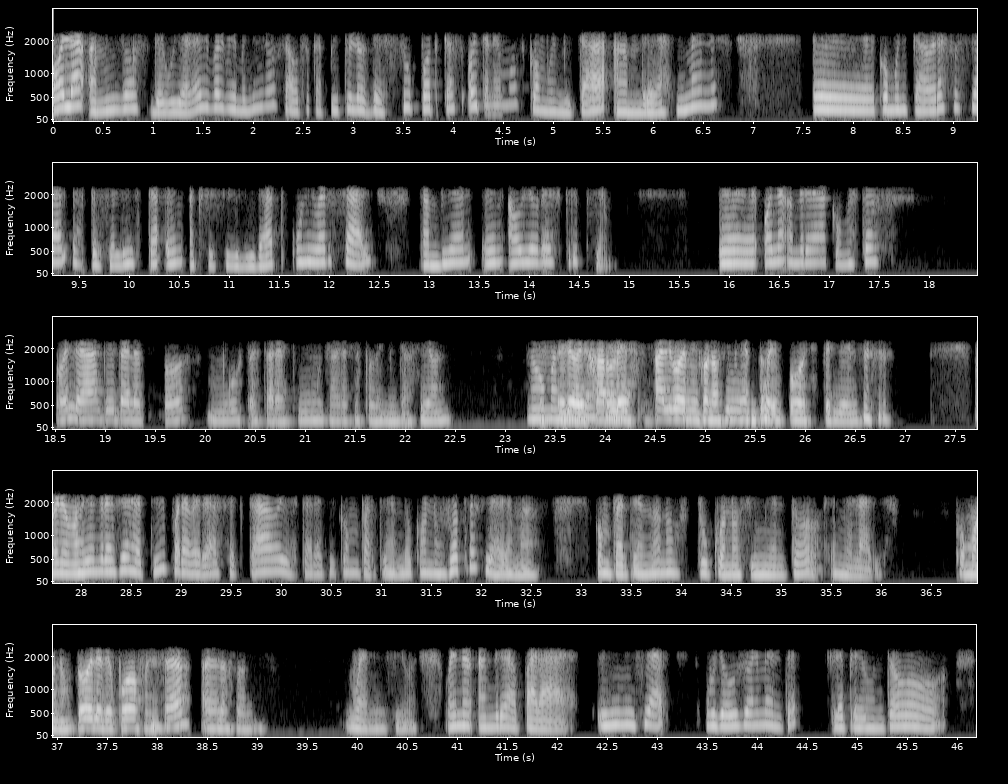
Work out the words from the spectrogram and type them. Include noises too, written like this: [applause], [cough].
Hola amigos de We Are Able, bienvenidos a otro capítulo de su podcast. Hoy tenemos como invitada a Andrea Jiménez, eh, comunicadora social especialista en accesibilidad universal, también en audiodescripción. Eh, hola Andrea, ¿cómo estás? Hola, ¿qué tal a todos? Un gusto estar aquí, muchas gracias por la invitación. No, Espero dejarles algo de mi conocimiento y- o experiencia. [laughs] Bueno, más bien gracias a ti por haber aceptado y estar aquí compartiendo con nosotros y además compartiéndonos tu conocimiento en el área. Cómo no, todo lo que puedo ofrecer a los otros. Buenísimo. Bueno, Andrea, para iniciar, yo usualmente le pregunto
